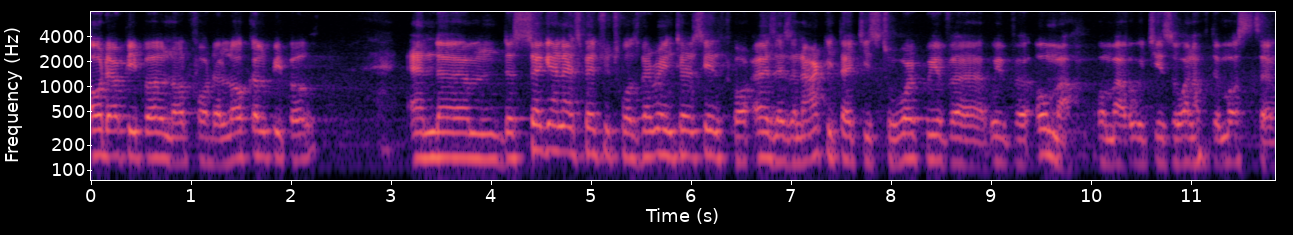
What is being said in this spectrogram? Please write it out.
other people, not for the local people. And um, the second aspect, which was very interesting for us as an architect, is to work with uh, with uh, OMA, OMA, which is one of the most uh,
